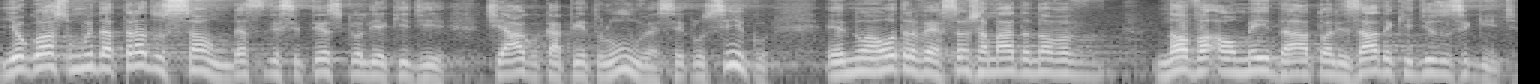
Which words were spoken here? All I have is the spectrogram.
E eu gosto muito da tradução desse, desse texto que eu li aqui de Tiago, capítulo 1, versículo 5, é numa outra versão chamada Nova, Nova Almeida Atualizada, que diz o seguinte:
